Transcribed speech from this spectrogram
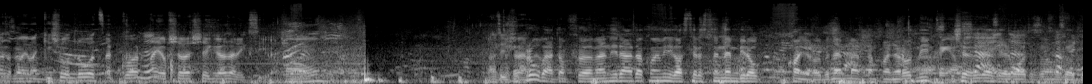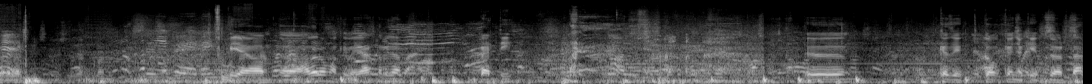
Az a baj, meg kisodródsz, akkor nagyobb sebességgel az elég szíves. Is Én rá. próbáltam fölmenni rá, de akkor mindig azt éreztem, hogy nem bírok kanyarodni, nem mertem kanyarodni, és ezért volt ez az egybeesés. Fie, a, a haverom, akivel jártam ide, Peti, ő kezét, könyökét törte,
